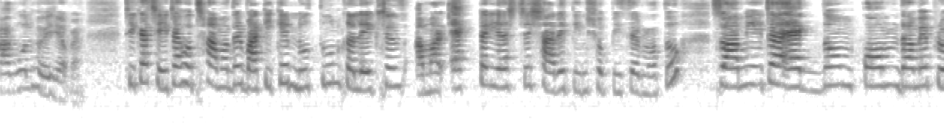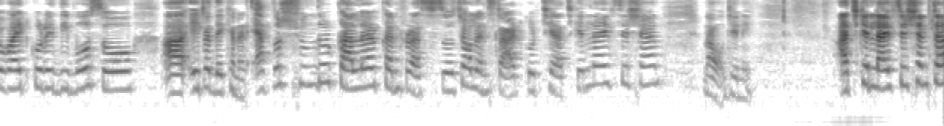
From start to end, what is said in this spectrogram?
পাগল হয়ে যাবেন। ঠিক আছে এটা হচ্ছে আমাদের বাটিকের নতুন কালেকশন আমার একটাই আসছে সাড়ে তিনশো পিসের মতো। সো আমি এটা একদম কম দামে প্রোভাইড করে দিব। সো এটা দেখে নেন। এত সুন্দর কালার কন্ট্রাস্ট সো চলেন স্টার্ট করছি আজকের লাইভ সেশন নাও জেনি। আজকের লাইভ সেশনটা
